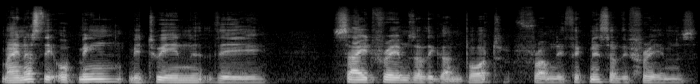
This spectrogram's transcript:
minus the opening between the side frames of the gun port from the thickness of the frames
